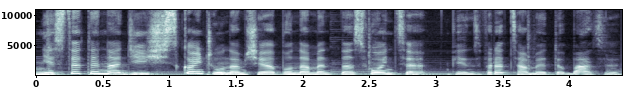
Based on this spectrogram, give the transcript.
Niestety na dziś skończył nam się abonament na słońce, więc wracamy do bazy.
